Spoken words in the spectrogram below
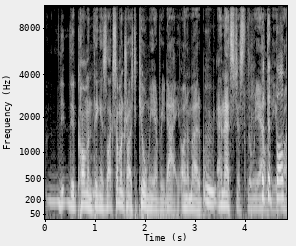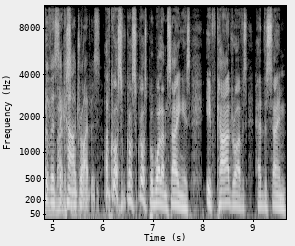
the, the common thing is like someone tries to kill me every day on a motorbike, and that's just the reality. Mm. but the bulk of a us are car drivers. Of course, of course, of course. But what I'm saying is, if car drivers had the same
